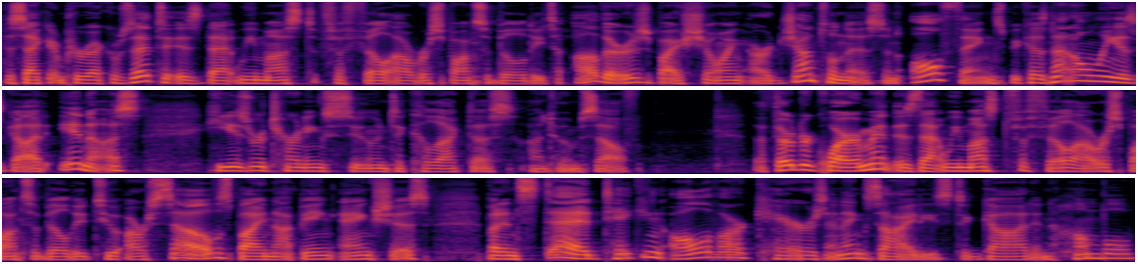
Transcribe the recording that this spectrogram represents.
The second prerequisite is that we must fulfill our responsibility to others by showing our gentleness in all things, because not only is God in us, He is returning soon to collect us unto Himself. The third requirement is that we must fulfill our responsibility to ourselves by not being anxious, but instead taking all of our cares and anxieties to God in humble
